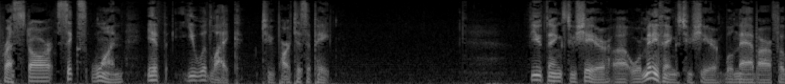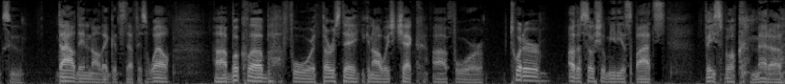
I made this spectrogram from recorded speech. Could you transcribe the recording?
Press star 6 1 if you would like to participate. Few things to share, uh, or many things to share. We'll nab our folks who dialed in and all that good stuff as well. Uh, book club for Thursday. You can always check uh, for Twitter, other social media spots. Facebook, Meta,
